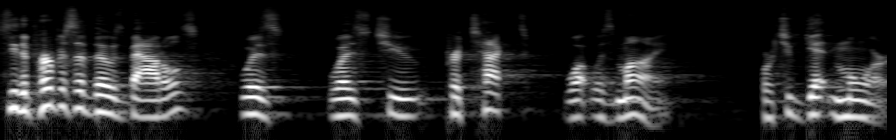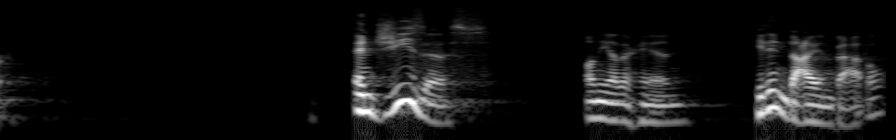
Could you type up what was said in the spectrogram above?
See, the purpose of those battles was, was to protect what was mine or to get more. And Jesus, on the other hand, he didn't die in battle,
